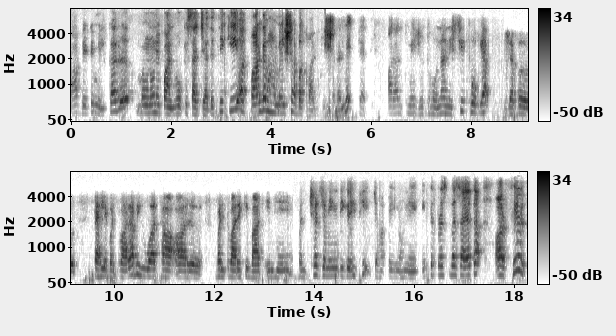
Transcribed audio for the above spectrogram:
बाप बेटे मिलकर उन्होंने पांडवों के साथ ज्यादती की और पांडव हमेशा भगवान की शरण में रहते और अंत में युद्ध होना निश्चित हो गया। जब पहले बंटवारा भी हुआ था और बंटवारे के बाद इन्हें बंचर ज़मीन दी गई थी, जहाँ पे इन्होंने इंद्रप्रस्थ बसाया था और फिर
